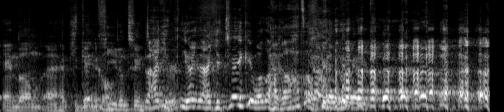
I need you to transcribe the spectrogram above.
En dan eh, heb je binnen Kijk al. 24 Daar had, uur... je, die had- daar had je twee keer wat aan gehad. afgelopen week.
